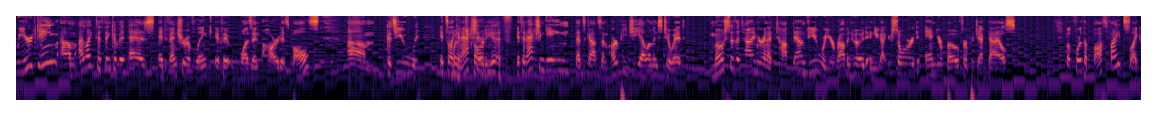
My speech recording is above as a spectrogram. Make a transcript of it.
weird game. Um, I like to think of it as Adventure of Link if it wasn't hard as balls. Um, because you, it's like But an action. already is. It's an action game that's got some RPG elements to it. Most of the time, you're in a top down view where you're Robin Hood and you got your sword and your bow for projectiles. But for the boss fights, like,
